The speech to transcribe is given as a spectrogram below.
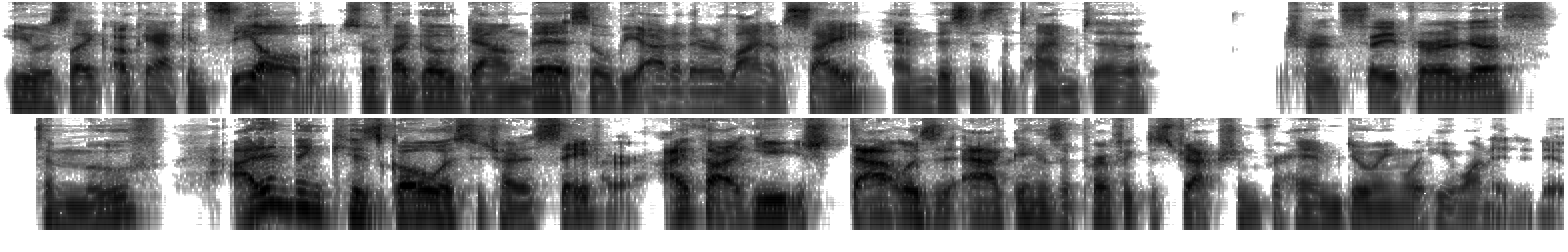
He was like, okay, I can see all of them. So if I go down this, it'll be out of their line of sight. And this is the time to Try and save her, I guess. to move. I didn't think his goal was to try to save her. I thought he that was acting as a perfect distraction for him doing what he wanted to do.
